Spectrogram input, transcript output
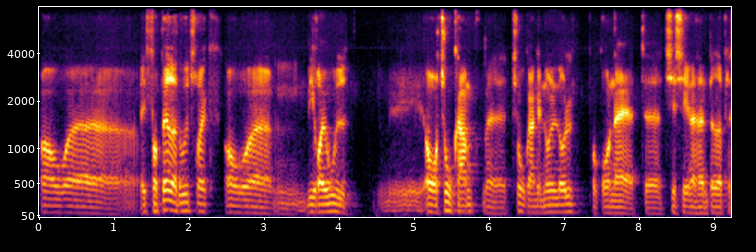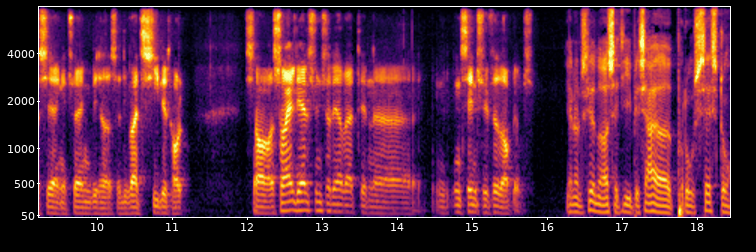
og øh, et forbedret udtryk, og øh, vi røg ud øh, over to kampe med øh, to gange 0-0, på grund af, at øh, Cesena havde en bedre placering i turneringen, vi havde, så de var et seedet hold. Så, så alt i alt synes jeg, det har været en, øh, en, sindssygt fed oplevelse. Jeg noterede også, at I besejrede Procesto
